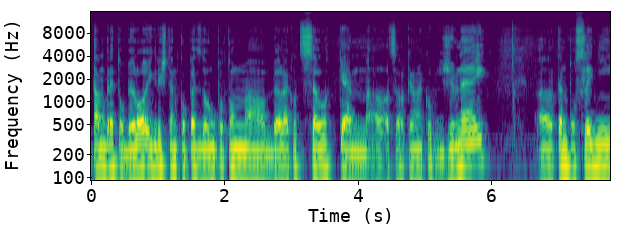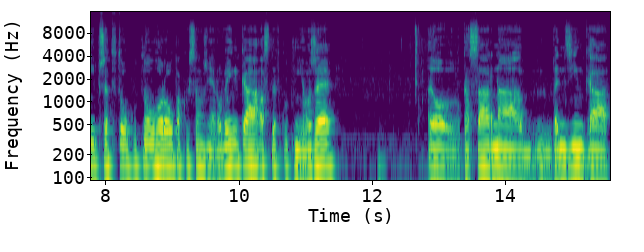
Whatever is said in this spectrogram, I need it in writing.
tam, kde to bylo, i když ten kopec dolů potom byl jako celkem, celkem jako výživný. Ten poslední před tou Kutnou horou, pak už samozřejmě rovinka a jste v Kutní hoře. Jo, kasárna, benzínka,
